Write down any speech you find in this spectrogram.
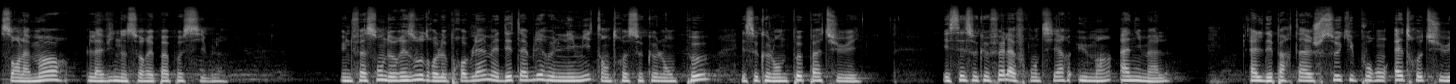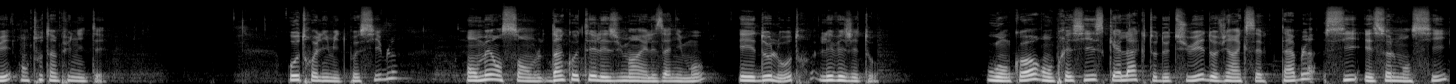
Sans la mort, la vie ne serait pas possible. Une façon de résoudre le problème est d'établir une limite entre ce que l'on peut et ce que l'on ne peut pas tuer. Et c'est ce que fait la frontière humain-animal. Elle départage ceux qui pourront être tués en toute impunité. Autre limite possible, on met ensemble d'un côté les humains et les animaux, et de l'autre les végétaux. Ou encore, on précise quel acte de tuer devient acceptable si et seulement si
